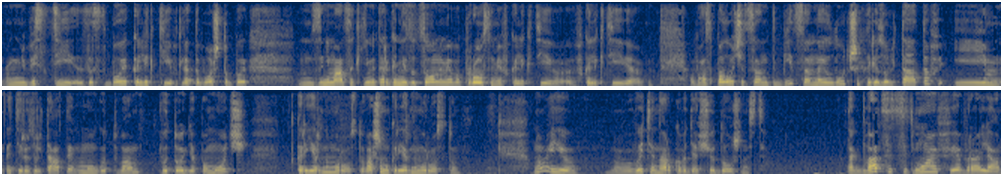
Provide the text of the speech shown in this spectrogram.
вести за собой коллектив, для того, чтобы заниматься какими-то организационными вопросами в коллективе, в коллективе. У вас получится добиться наилучших результатов, и эти результаты могут вам в итоге помочь карьерному росту, вашему карьерному росту. Ну и э, выйти на руководящую должность. Так, 27 февраля.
